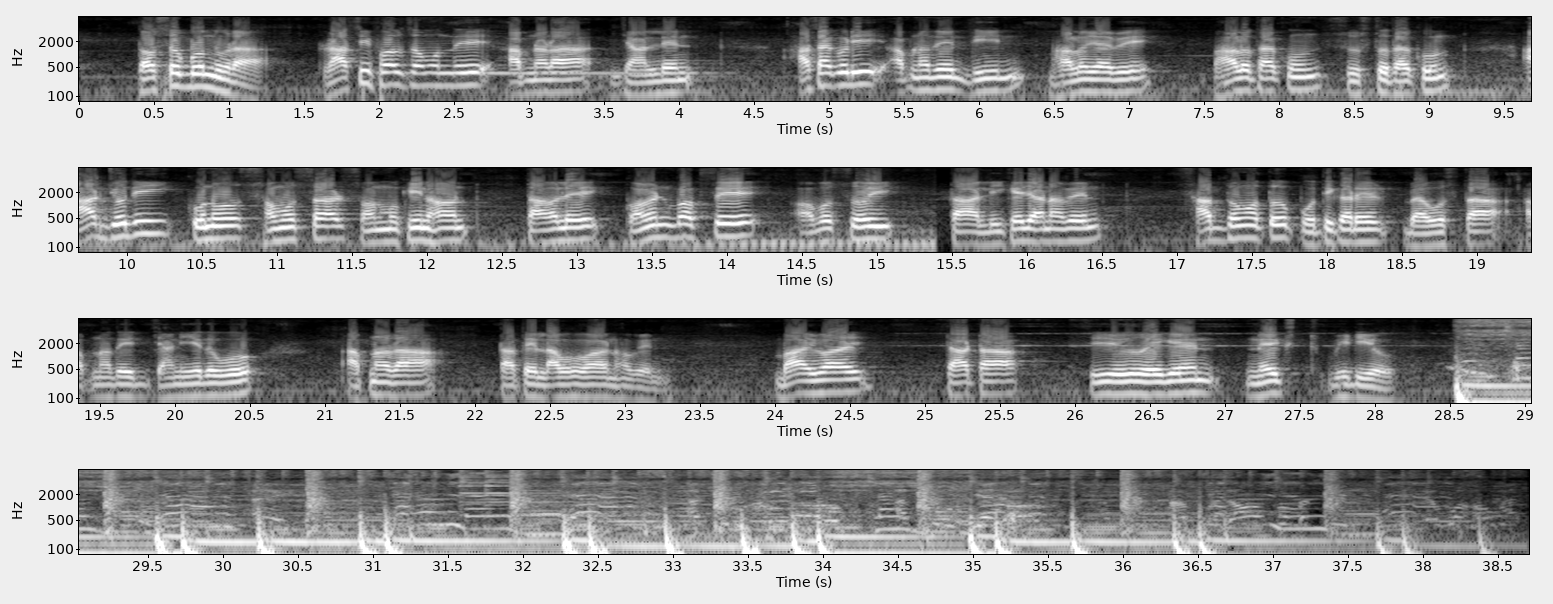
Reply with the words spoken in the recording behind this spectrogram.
দর্শক বন্ধুরা, রাশিফল সম্বন্ধে আপনারা জানলেন। আশা করি আপনাদের দিন ভালো যাবে। ভালো থাকুন, সুস্থ থাকুন। আর যদি কোনো সমস্যার সম্মুখীন হন, তাহলে কমেন্ট বক্সে অবশ্যই তা লিখে জানাবেন। সাধ্যমতো প্রতিকারের ব্যবস্থা আপনাদের জানিয়ে দেব। আপনারা তাতে লাভবান হবেন। Bye bye, tata see you again next video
